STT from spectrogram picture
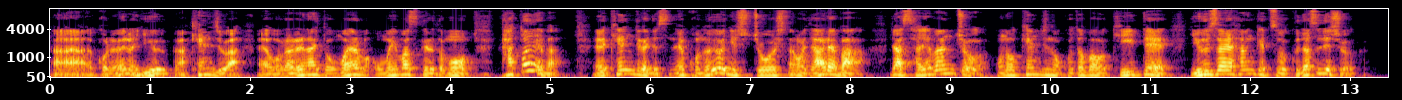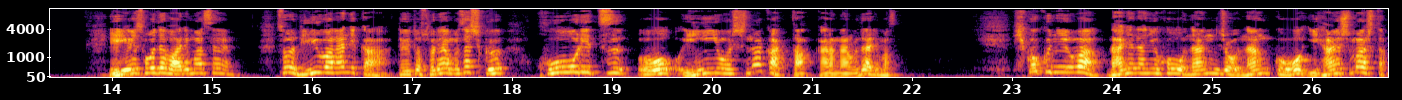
あこのような言うか、検事はおられないと思い思いますけれども、例えば、え検事がですね、このように主張したのであれば、じゃあ裁判長はこの検事の言葉を聞いて、有罪判決を下すでしょうか？いいえ、そうではありません。その理由は何かというと、それはまさしく法律を引用しなかったからなのであります。被告人は何々法何条何項を違反しました。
